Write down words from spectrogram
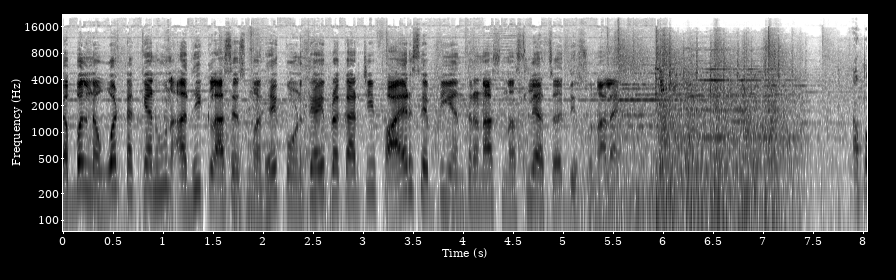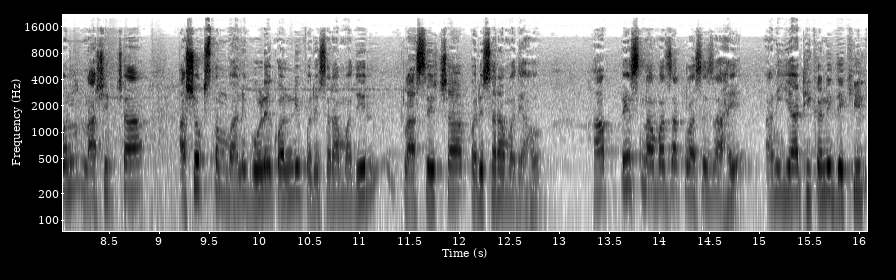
तब्बल नव्वद टक्क्यांहून अधिक क्लासेसमध्ये कोणत्याही प्रकारची फायर सेफ्टी यंत्रणाच नसल्याचं दिसून आलंय. आपण नाशिकच्या अशोक स्तंभ आणि गोळे कॉलनी परिसरामधील क्लासेसच्या परिसरामध्ये आहोत. हा पेस नावाचा क्लासेस आहे आणि या ठिकाणी देखील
